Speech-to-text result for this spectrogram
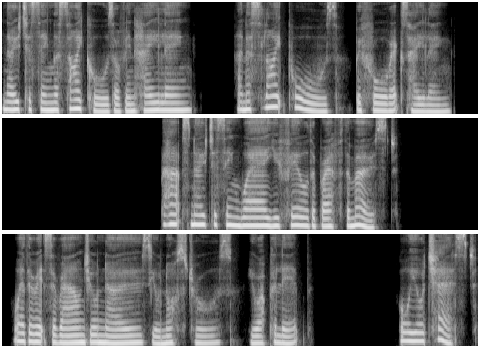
Noticing the cycles of inhaling and a slight pause before exhaling. Perhaps noticing where you feel the breath the most whether it's around your nose, your nostrils, your upper lip, or your chest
